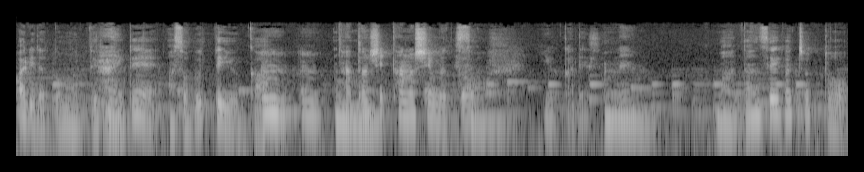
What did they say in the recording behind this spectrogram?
ありだと思ってるので、遊ぶっていうか、うんうん。うん。楽し楽しむというかですうん。ね。まあ男性がちょっと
